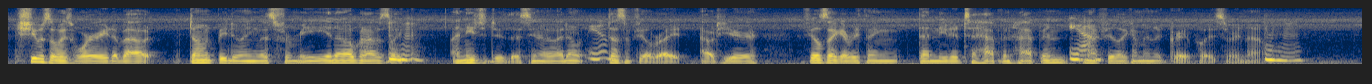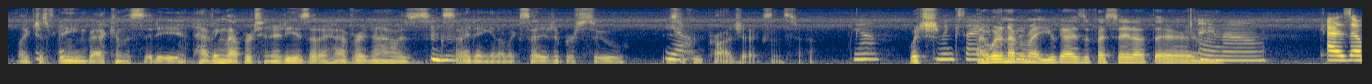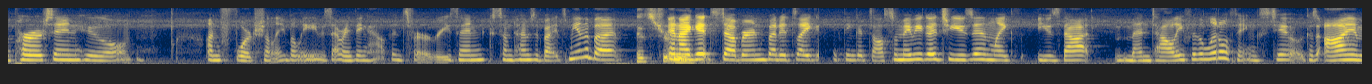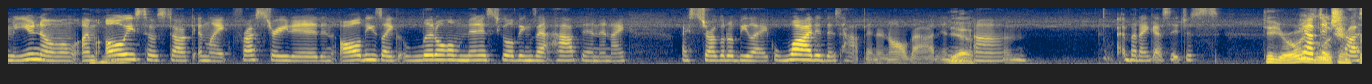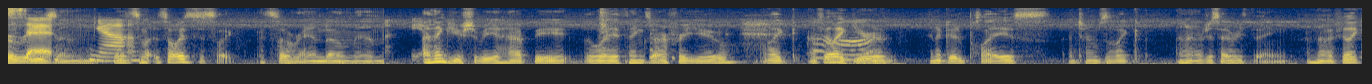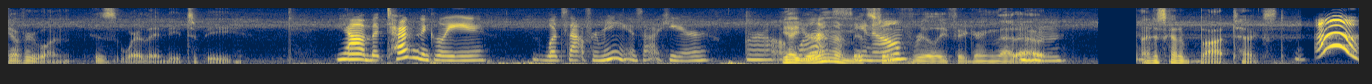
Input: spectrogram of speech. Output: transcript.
she was always worried about don't be doing this for me, you know, but I was like Mhm. I need to do this, you know. I don't Yeah. it doesn't feel right out here. It feels like everything that needed to happen happened, Yeah. and I feel like I'm in a great place right now. Mhm. Like just That's good. being back in the city and having the opportunities that I have right now is Mhm. exciting, and I'm excited to pursue these Yeah. different projects and stuff. Yeah. Which. I would have never met you guys if I stayed out there. And I know. As a person who unfortunately believes everything happens for a reason, sometimes it bites me in the butt It's true. and I get stubborn, but it's like I think it's also maybe good to use it and like use that mentality for the little things too because I am you know I'm Mhm. always so stuck and like frustrated and all these like little minuscule things that happen and I I struggle to be like why did this happen and all that and Yeah. um but I guess it just yeah, you're always you have to trust for it. reason. Yeah. It's, it's always just like it's so random and. yeah. I think you should be happy the way things are for you. Like I feel like you're in a good place in terms of like I don't know, just everything. I don't know. I feel like everyone is where they need to be. Yeah, but technically, what's that for me? Is that here? Yeah, you're in the midst you know? of really figuring that out. Mhm. I just got a bot text.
